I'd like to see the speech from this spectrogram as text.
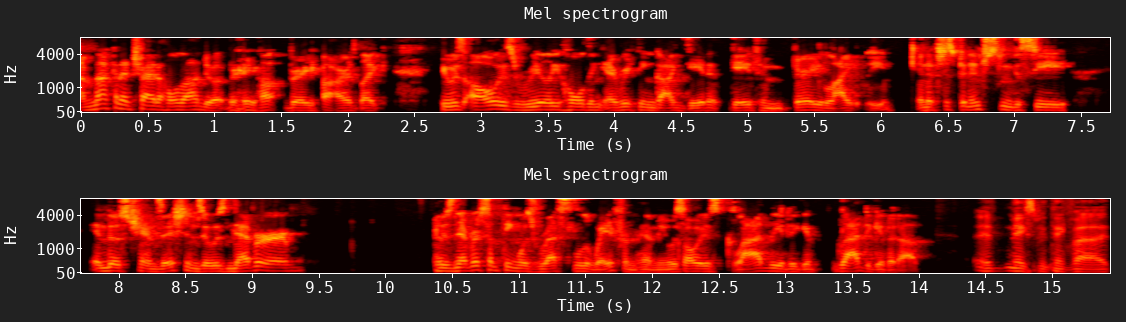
I'm not going to try to hold on to it very, very hard. Like he was always really holding everything God gave, gave him very lightly. And it's just been interesting to see in those transitions. It was never, it was never something was wrestled away from him. He was always gladly to give, glad to give it up. It makes me think of, uh,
